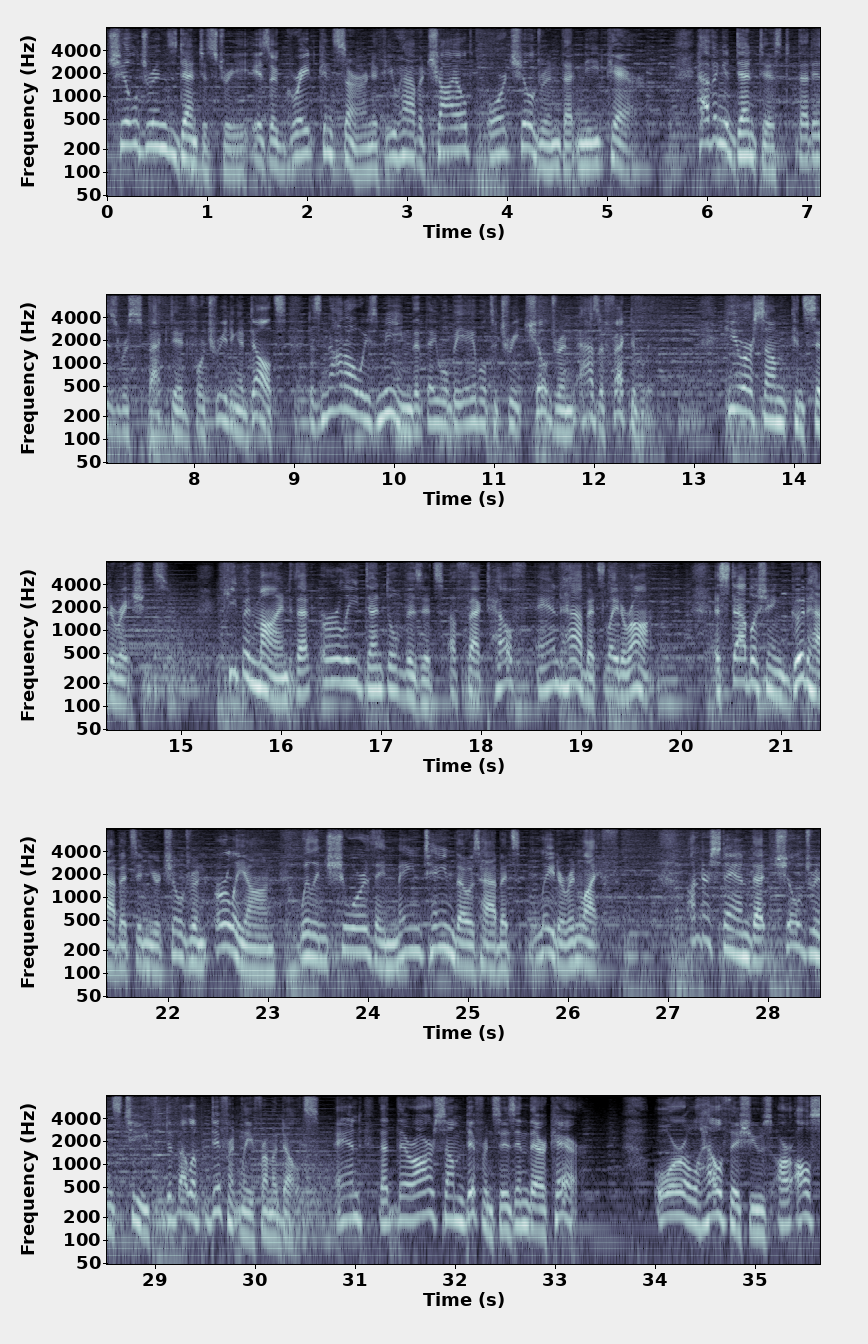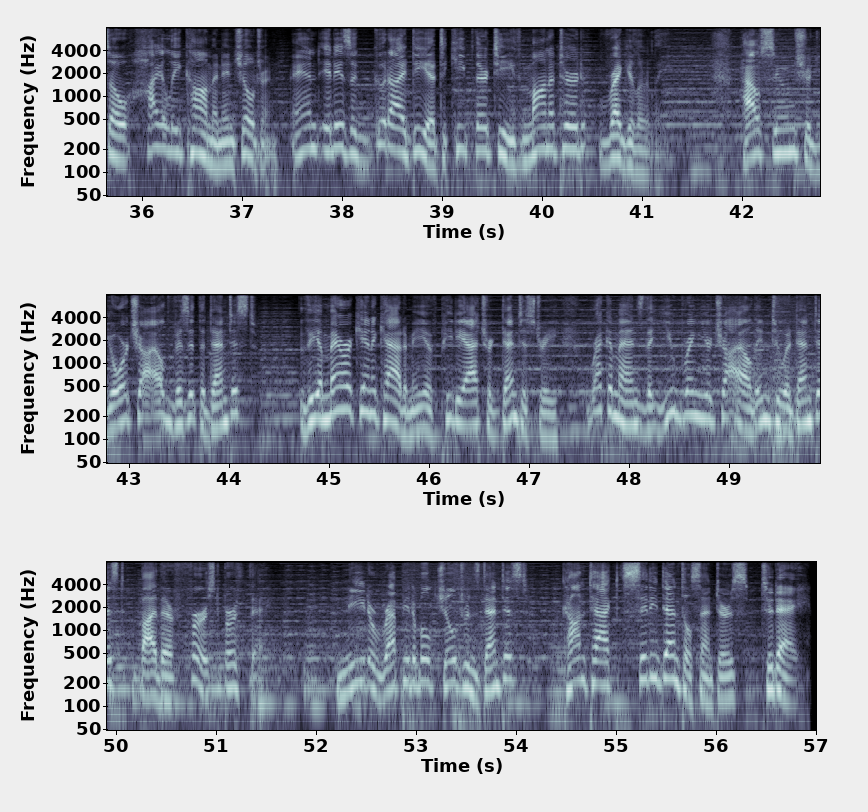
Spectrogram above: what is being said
Children's dentistry is a great concern if you have a child or children that need care. Having a dentist that is respected for treating adults does not always mean that they will be able to treat children as effectively. Here are some considerations. Keep in mind that early dental visits affect health and habits later on. Establishing good habits in your children early on will ensure they maintain those habits later in life. Understand that children's teeth develop differently from adults and that there are some differences in their care. Oral health issues are also highly common in children, and it is a good idea to keep their teeth monitored regularly. How soon should your child visit the dentist? The American Academy of Pediatric Dentistry recommends that you bring your child into a dentist by their first birthday. Need a reputable children's dentist? Contact City Dental Centers today.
